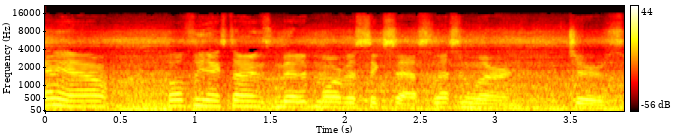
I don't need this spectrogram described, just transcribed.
anyhow, hopefully next time it's more of a success. Lesson learned. Cheers.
